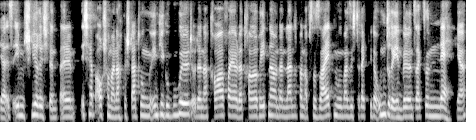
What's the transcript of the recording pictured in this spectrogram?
ja es eben schwierig finde, weil ich habe auch schon mal nach Bestattungen irgendwie gegoogelt oder nach Trauerfeier oder Trauerredner und dann landet man auf so Seiten, wo man sich direkt wieder umdrehen will und sagt so, ne, ja.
